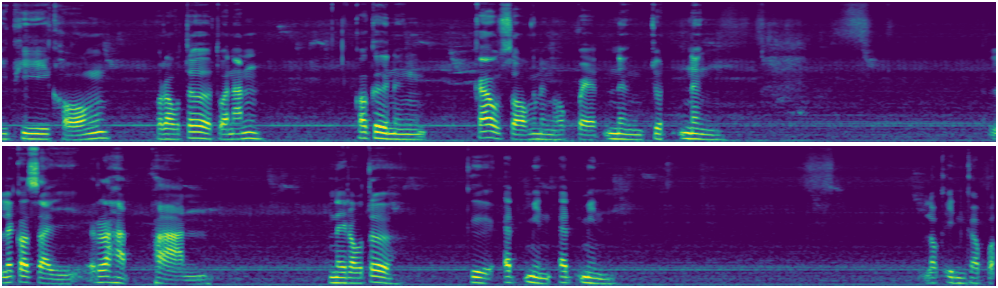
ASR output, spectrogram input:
IP ของเราเตอร์ตัวนั้น ก็คือ 1 92168.1.1 แล้วก็ใส่รหัส ผ่านในเราเตอร์คือ admin admin ล็อกอินเข้าไป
